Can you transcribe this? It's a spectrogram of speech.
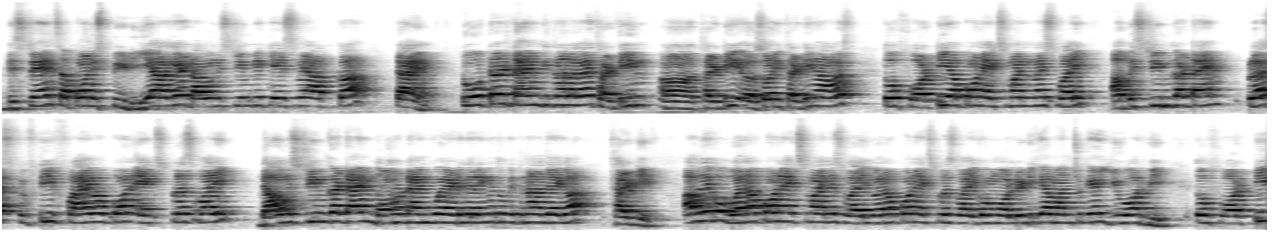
डिस्टेंस अपॉन स्पीड ये आ गया डाउन स्ट्रीम के केस में आपका टाइम टोटल टाइम कितना लगा है thirteen thirty sorry thirteen hours तो forty upon x minus y अब स्ट्रीम का time plus fifty five upon x plus y down stream का टाइम दोनों टाइम को ऐड करेंगे तो कितना आ जाएगा? थर्टी अब देखो one upon x minus y one upon x plus y को हम ऑलरेडी क्या मान चुके हैं? यू और वी तो forty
